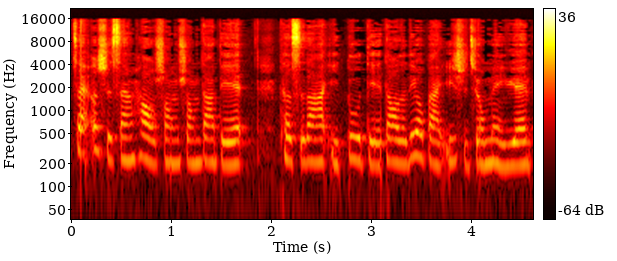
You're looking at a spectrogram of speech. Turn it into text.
在二十三号双双大跌，特斯拉一度跌到了六百一十九美元，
